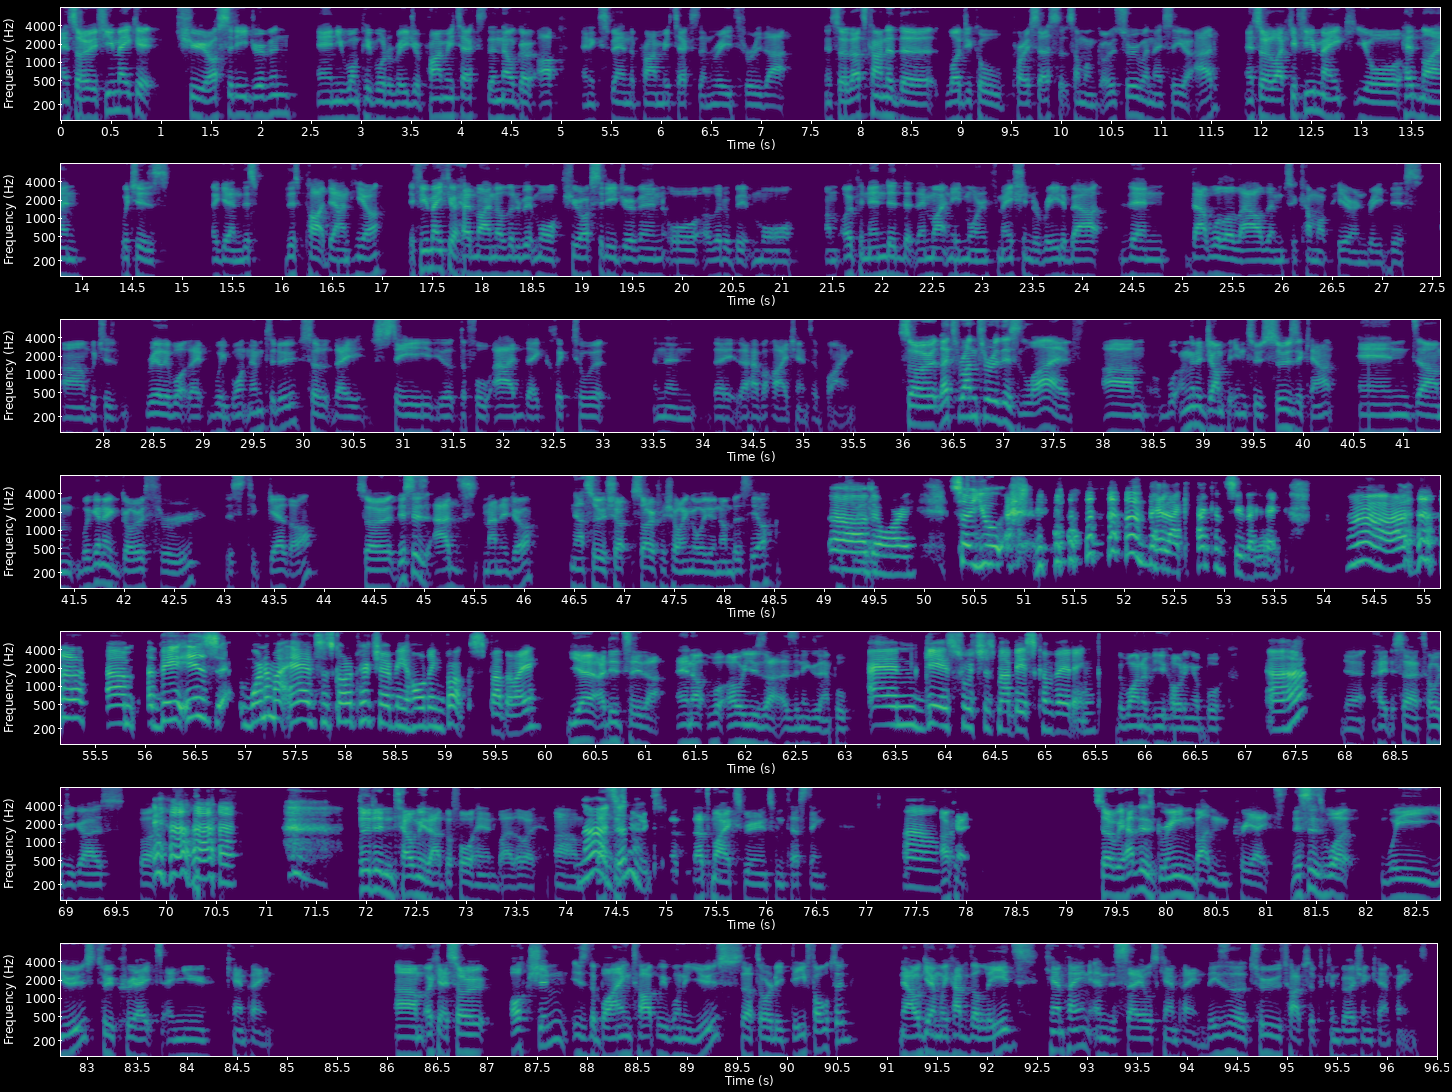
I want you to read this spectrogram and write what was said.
And so if you make it curiosity driven and you want people to read your primary text, then they'll go up and expand the primary text and read through that. And so that's kind of the logical process that someone goes through when they see your ad. And so, like, if you make your headline, which is again, this this part down here, if you make your headline a little bit more curiosity driven or a little bit more um, open ended that they might need more information to read about, then that will allow them to come up here and read this, um, which is really what they, we want them to do so that they see the full ad, they click to it, and then they, they have a high chance of buying. So let's run through this live. Um, I'm going to jump into Sue's account and um, we're going to go through this together. So this is Ads Manager. Now, so sh- sorry for showing all your numbers here. Oh, don't worry. So you, they're like, I can see that going. Ah. um, there is one of my ads has got a picture of me holding books, by the way. Yeah, I did see that, and I'll, I'll use that as an example. And guess which is my best converting? The one of you holding a book. Uh huh. Yeah, I hate to say I told you guys, but Sue didn't tell me that beforehand, by the way. Um, no, I didn't. Just, that's my experience from testing. Wow. Okay. So we have this green button, create. This is what we use to create a new campaign. Um, okay, so auction is the buying type we want to use. So that's already defaulted. Now, again, we have the leads campaign and the sales campaign. These are the two types of conversion campaigns.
